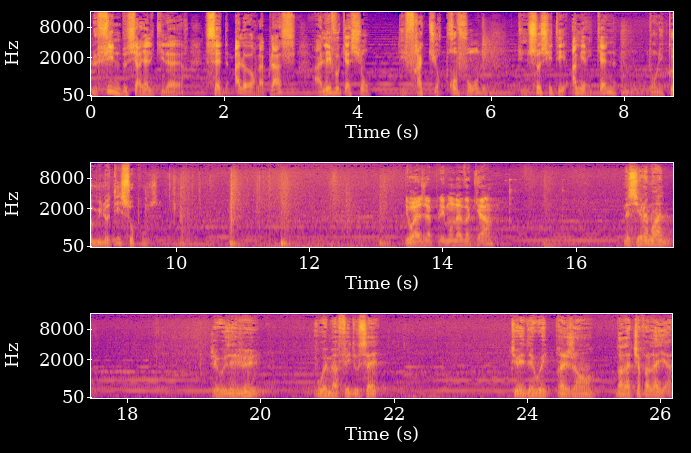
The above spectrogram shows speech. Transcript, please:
Le film de serial killer cède alors la place à l'évocation des fractures profondes d'une société américaine dont les communautés s'opposent. Dois-je appeler mon avocat? Monsieur Lemoine, je vous ai vu, vous et Murphy Doucet, tuer Dewitt Préjean dans la Chapalaya.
